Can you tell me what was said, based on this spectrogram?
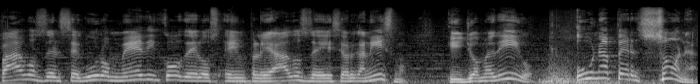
pagos del seguro médico de los empleados de ese organismo. Y yo me digo, una persona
